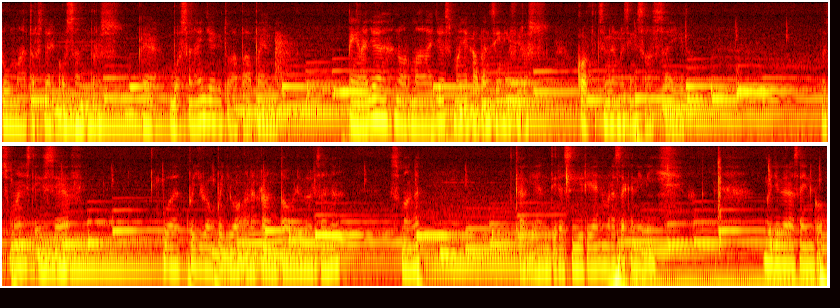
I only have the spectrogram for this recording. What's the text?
rumah terus dari kosan terus kayak bosan aja gitu apa-apa yang pengen aja normal aja semuanya kapan sih ini virus covid-19 ini selesai gitu. Buat semuanya stay safe buat pejuang-pejuang anak rantau di luar sana semangat. Kalian tidak sendirian merasakan ini. Gue juga rasain kok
